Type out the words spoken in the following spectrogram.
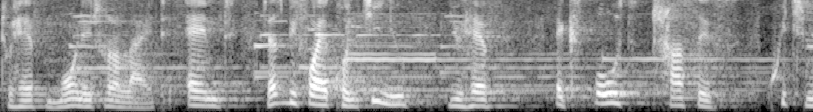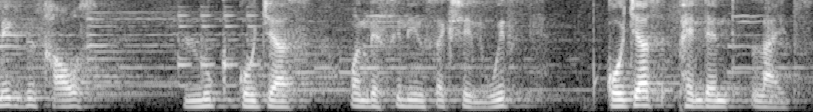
to have more natural light. And just before I continue, you have exposed trusses which makes this house look gorgeous on the ceiling section with gorgeous pendant lights.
